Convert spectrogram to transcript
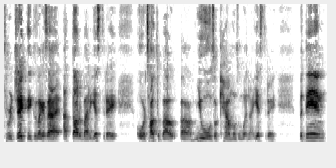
to reject it because, like I said, I, I, thought about it yesterday or talked about um, mules or camels and whatnot yesterday. But then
